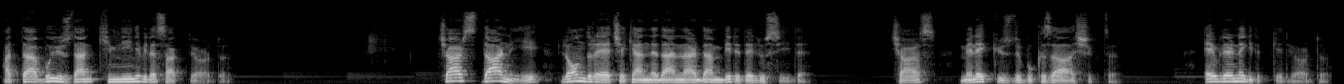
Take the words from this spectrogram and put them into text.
Hatta bu yüzden kimliğini bile saklıyordu. Charles Darnay'i Londra'ya çeken nedenlerden biri de Lucy'ydi. Charles, melek yüzlü bu kıza aşıktı. Evlerine gidip geliyordu.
